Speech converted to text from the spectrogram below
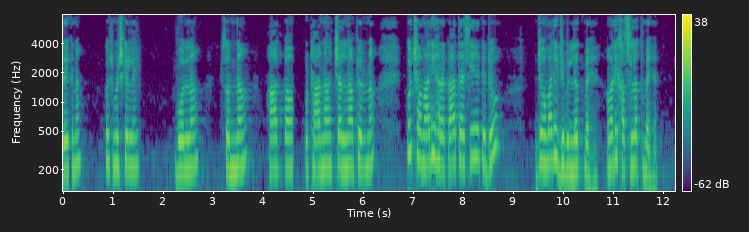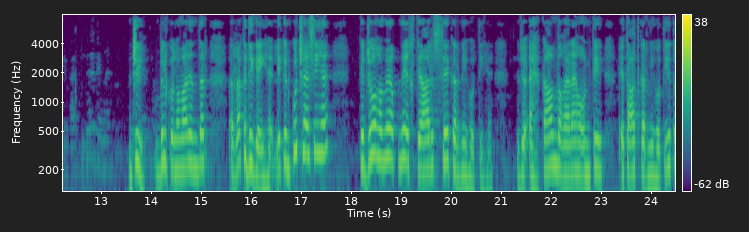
دیکھنا کچھ مشکل نہیں بولنا سننا ہاتھ پاؤں اٹھانا چلنا پھرنا کچھ ہماری حرکات ایسی ہیں کہ جو جو ہماری جبلت میں ہے ہماری خصلت میں ہے جی بالکل ہمارے اندر رکھ دی گئی ہیں لیکن کچھ ایسی ہیں کہ جو ہمیں اپنے اختیار سے کرنی ہوتی ہیں جو احکام وغیرہ ہیں ان کی اطاعت کرنی ہوتی ہے تو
